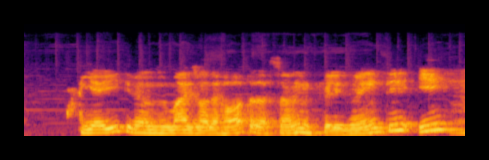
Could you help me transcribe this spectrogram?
E aí tivemos mais uma derrota da Sun, infelizmente. E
